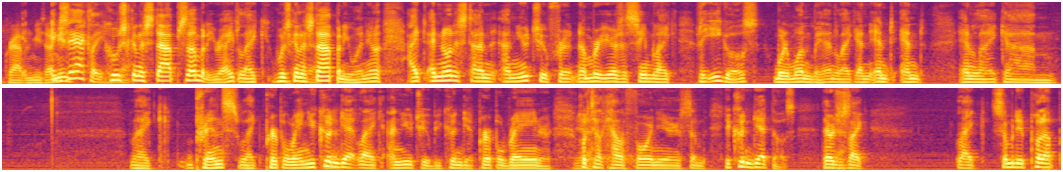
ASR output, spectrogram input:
grabbing music. I mean, exactly. Who's yeah. going to stop somebody, right? Like, who's going to stop anyone? You know, I, I noticed on, on YouTube for a number of years, it seemed like the Eagles were one band, like, and and and and like, um, like Prince, like Purple Rain. You couldn't get like on YouTube, you couldn't get Purple Rain or Hotel California or some. You couldn't get those. They were just like, like somebody would put up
